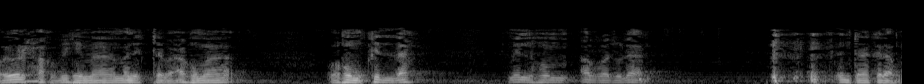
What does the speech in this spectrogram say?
ويلحق بهما من اتبعهما وهم قلة منهم الرجلان. انتهى كلامه.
